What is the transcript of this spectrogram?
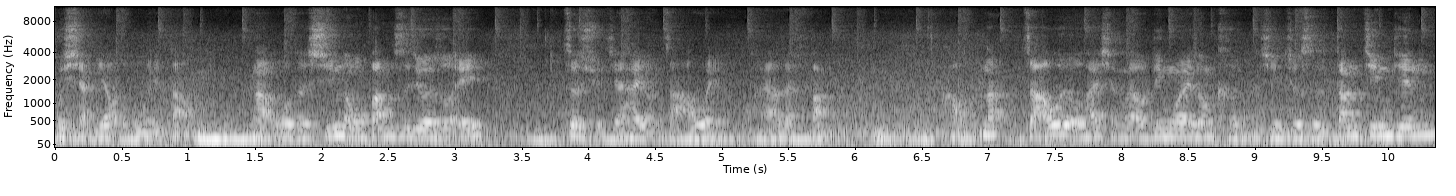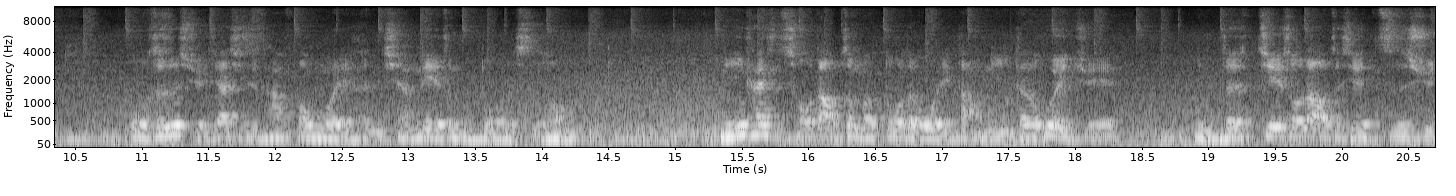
不想要的味道。嗯那我的形容方式就会说，诶，这雪茄还有杂味，我还要再放。好，那杂味我还想到有另外一种可能性，就是当今天我这支雪茄其实它风味很强烈这么多的时候，你一开始抽到这么多的味道，你的味觉，你的接收到这些资讯，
